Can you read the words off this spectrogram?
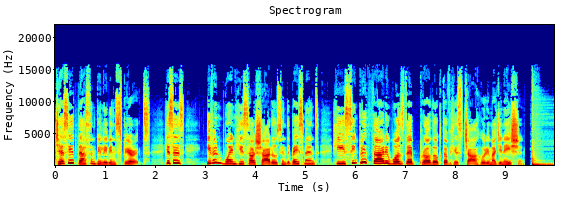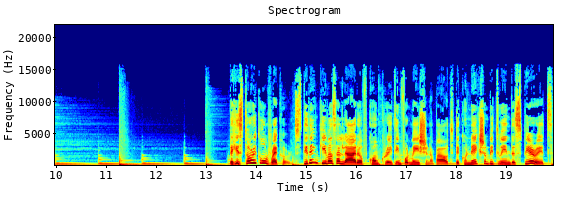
Jesse doesn't believe in spirits. He says even when he saw shadows in the basement, he simply thought it was the product of his childhood imagination. The historical records didn't give us a lot of concrete information about the connection between the spirits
